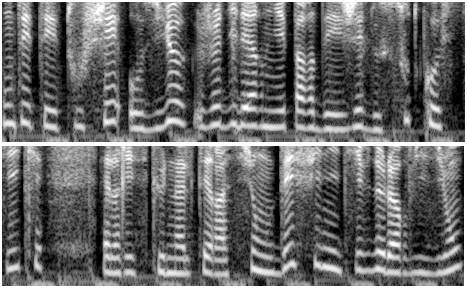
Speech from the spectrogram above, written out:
ont été touchés aux yeux jeudi dernier par des jets de soude caustique. Elles risquent une altération définitive de leur vision.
